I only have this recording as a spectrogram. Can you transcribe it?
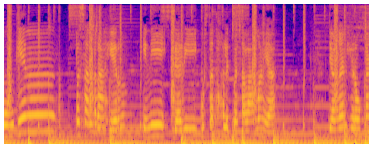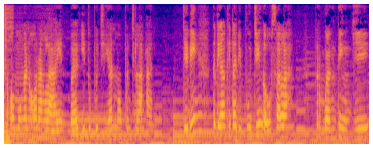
Mungkin pesan terakhir ini dari Ustadz Khalid Basalamah ya. Jangan hiraukan omongan orang lain baik itu pujian maupun celaan. Jadi ketika kita dipuji nggak usahlah terbang tinggi.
